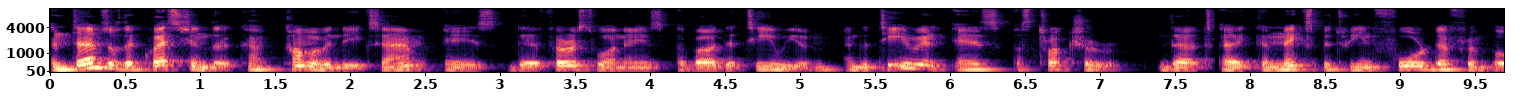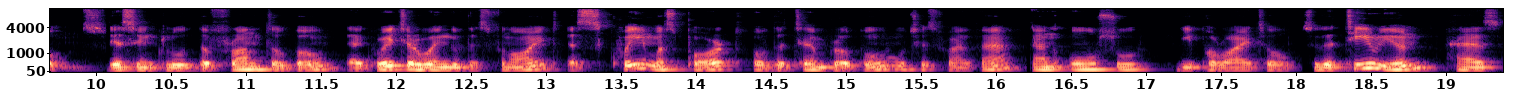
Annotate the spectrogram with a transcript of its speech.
In terms of the question that come up in the exam, is the first one is about the pterion, and the pterion is a structure that uh, connects between four different bones. This include the frontal bone, the greater wing of the sphenoid, the squamous part of the temporal bone, which is right there, and also the parietal. So the pterion has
